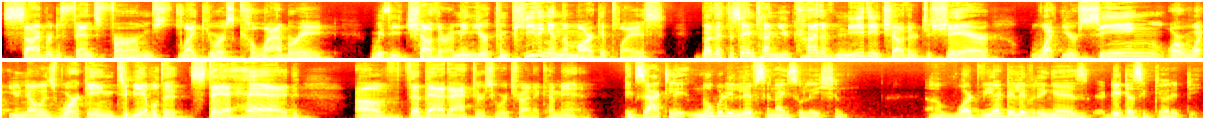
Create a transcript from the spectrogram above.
cyber defense firms like yours collaborate with each other. I mean, you're competing in the marketplace, but at the same time, you kind of need each other to share what you're seeing or what you know is working to be able to stay ahead of the bad actors who are trying to come in. Exactly. Nobody lives in isolation. Uh, what we are delivering is data security.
